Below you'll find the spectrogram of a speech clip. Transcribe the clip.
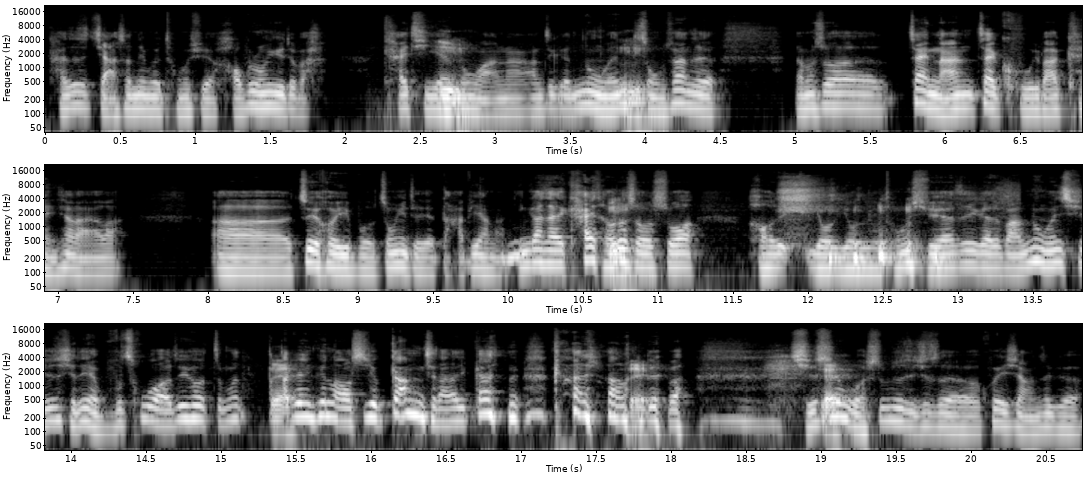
还是假设那位同学好不容易对吧？开题也弄完了，这个论文总算是，咱们说再难再苦也把它啃下来了，呃，最后一步终于得答辩了。您刚才开头的时候说，好有有有同学这个对吧？论文其实写的也不错，最后怎么答辩跟老师就杠起来了，干 干上了对吧？其实我是不是就是会想这个？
